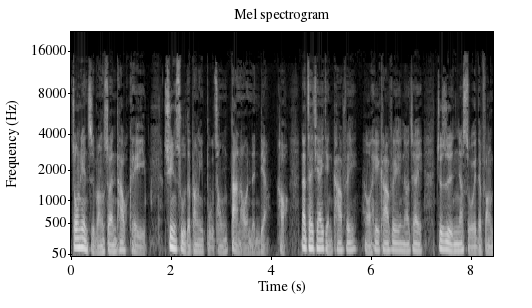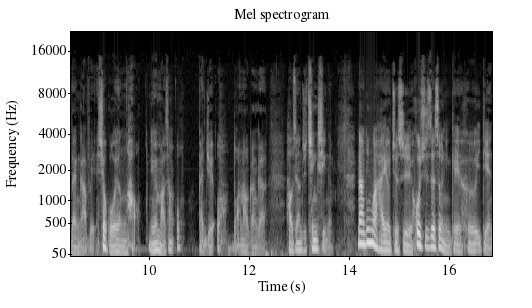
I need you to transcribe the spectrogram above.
中链脂肪酸，它可以迅速的帮你补充大脑的能量。好，那再加一点咖啡，好，黑咖啡，然后再就是人家所谓的防弹咖啡，效果会很好。你会马上哦，感觉哦，大脑刚刚好像就清醒了。那另外还有就是，或许这时候你可以喝一点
